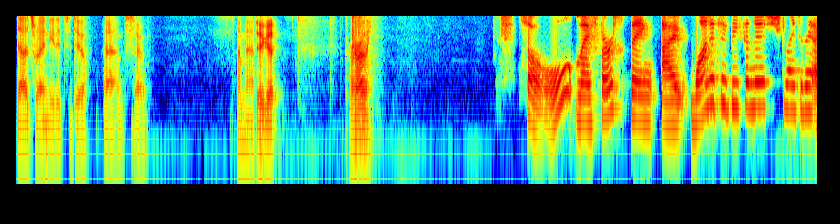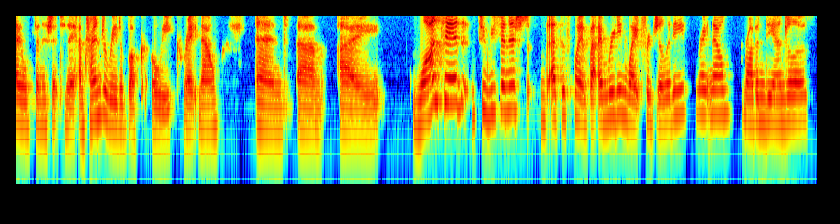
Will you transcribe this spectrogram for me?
does what I need it to do. Um, so I'm happy. Dig it, Carly. So, my first thing I wanted to be finished by today, I will finish it today. I'm trying to read a book a week right now. And um, I wanted to be finished at this point, but I'm reading White Fragility right now, Robin DiAngelo's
